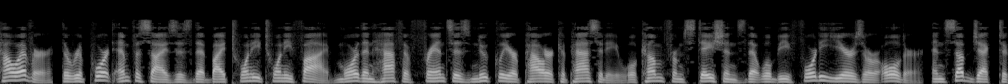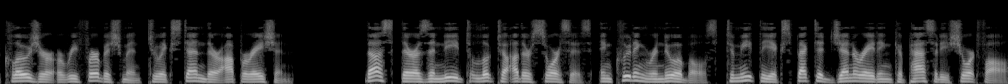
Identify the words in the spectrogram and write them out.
However, the report emphasizes that by 2025 more than half of France's nuclear power capacity will come from stations that will be 40 years or older, and subject to closure or refurbishment to extend their operation. Thus, there is a need to look to other sources, including renewables, to meet the expected generating capacity shortfall.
